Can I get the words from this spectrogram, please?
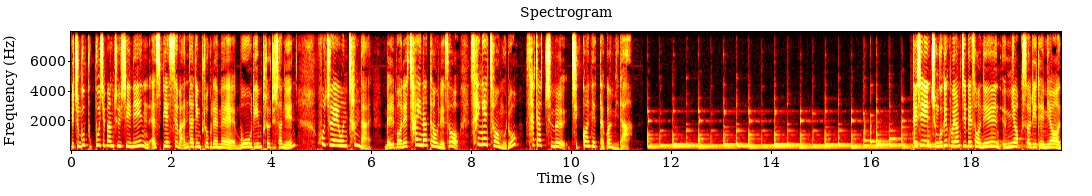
이 중국 북부지방 출신인 SBS 만다린 프로그램의 모 린 프로듀서는 호주에 온 첫날 멜번의 차이나타운에서 생애 처음으로 사자춤을 직관했다고 합니다. 대신 중국의 고향집에서는 음력설이 되면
